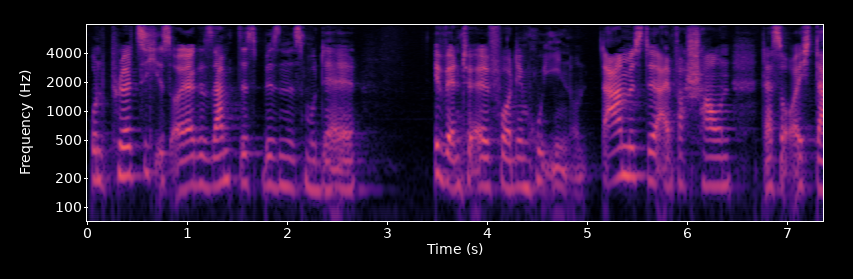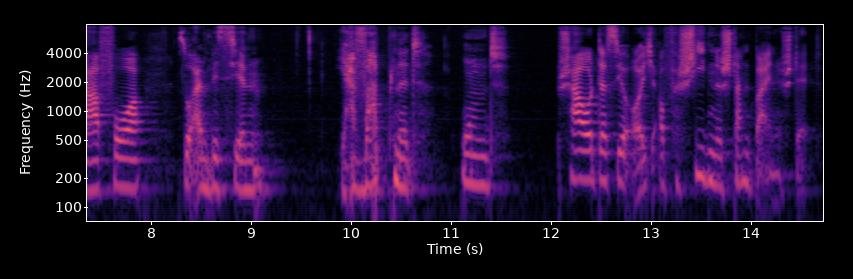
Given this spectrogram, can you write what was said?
Und plötzlich ist euer gesamtes Businessmodell eventuell vor dem Ruin. Und da müsst ihr einfach schauen, dass ihr euch davor so ein bisschen, ja, wappnet und schaut, dass ihr euch auf verschiedene Standbeine stellt.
